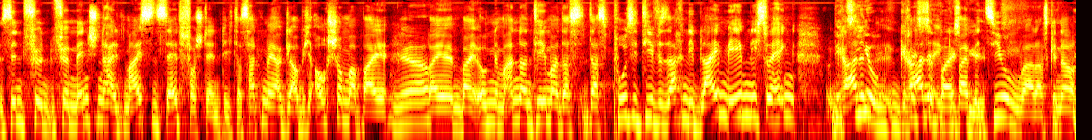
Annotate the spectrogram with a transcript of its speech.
sind für, für Menschen halt meistens selbstverständlich. Das hatten wir ja, glaube ich, auch schon mal bei, Ja. bei, bei irgendeinem anderen Thema, dass, dass positive Sachen, die bleiben eben nicht so hängen. Beziehung, Gerade, beste gerade bei. Beziehungen war das, genau.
